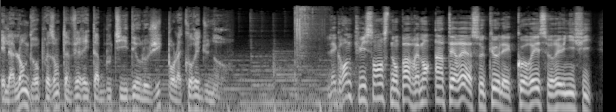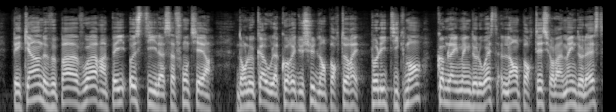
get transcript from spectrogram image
et la langue représente un véritable outil idéologique pour la Corée du Nord. Les grandes puissances n'ont pas vraiment intérêt à ce que les Corées se réunifient. Pékin ne veut pas avoir un pays hostile à sa frontière, dans le cas où la Corée du Sud l'emporterait politiquement, comme l'Allemagne de l'Ouest l'a emporté sur l'Allemagne de l'Est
